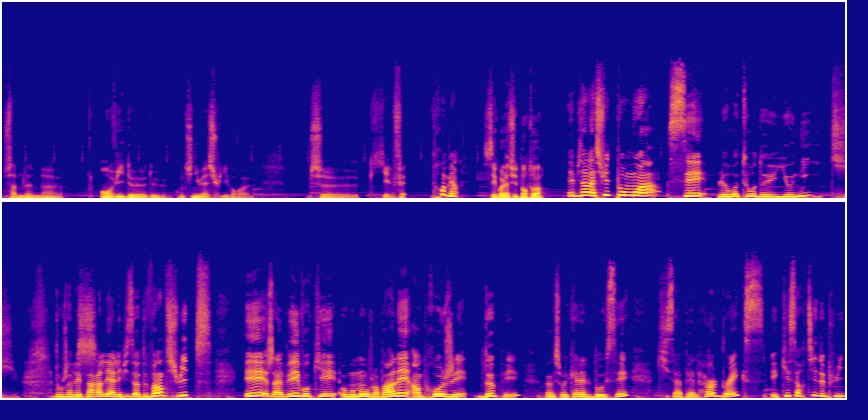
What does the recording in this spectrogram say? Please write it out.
Ça me donne envie de, de continuer à suivre ce qui est le fait. Trop bien. C'est quoi la suite pour toi? Eh bien, la suite pour moi, c'est le retour de Unique, dont j'avais Yes. parlé à l'épisode 28. Et j'avais évoqué, au moment où j'en parlais, un projet d'EP euh, sur lequel elle bossait, qui s'appelle Heartbreaks, et qui est sorti depuis.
